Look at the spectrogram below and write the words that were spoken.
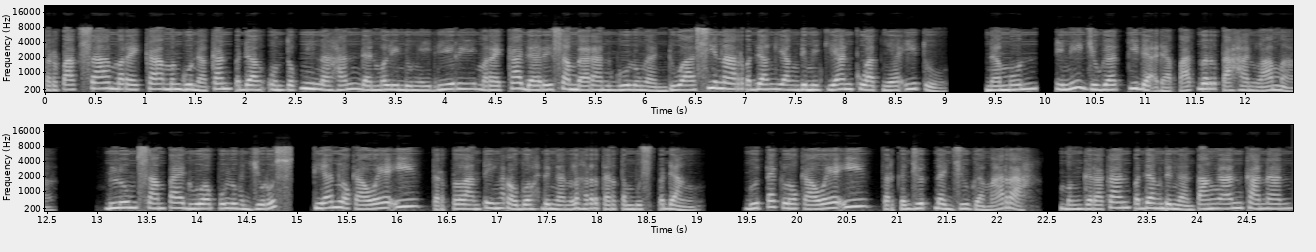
Terpaksa mereka menggunakan pedang untuk minahan dan melindungi diri mereka dari sambaran gulungan dua sinar pedang yang demikian kuatnya itu. Namun, ini juga tidak dapat bertahan lama. Belum sampai 20 jurus, Tian Lokawei terpelanting roboh dengan leher tertembus pedang. Butek Lokawei terkejut dan juga marah, menggerakkan pedang dengan tangan kanan,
